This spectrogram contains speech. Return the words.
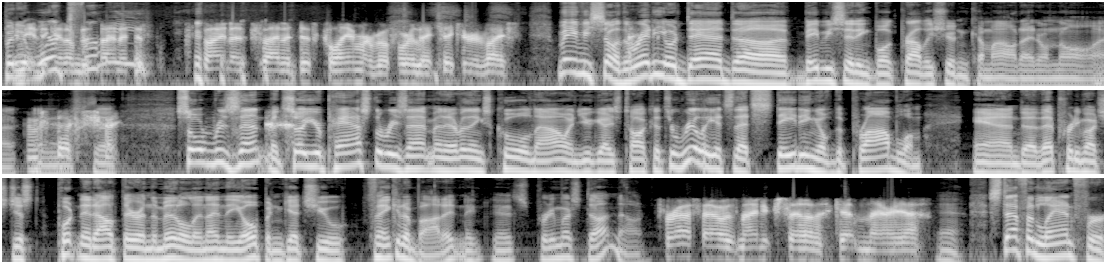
But you it worked for sign me. a, sign, a, sign a disclaimer before they take your advice. Maybe so. The Radio Dad uh, babysitting book probably shouldn't come out. I don't know. I, I- That's yeah. So resentment. So you're past the resentment. Everything's cool now, and you guys talked it through. Really, it's that stating of the problem, and uh, that pretty much just putting it out there in the middle and in the open gets you thinking about it, and it, it's pretty much done now. For us, that was 90% of us getting there, yeah. Yeah. Stefan Lanfer,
